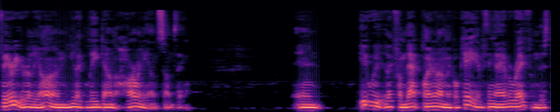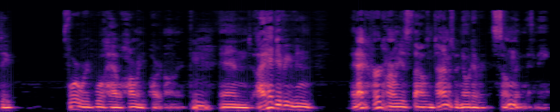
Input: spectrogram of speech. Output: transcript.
very early on, you like laid down a harmony on something. And it was like from that point on, I'm like, okay, everything I ever write from this day forward will have a harmony part on it. Mm. And I had never even, and I'd heard harmonies a thousand times, but no one ever sung them with me.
